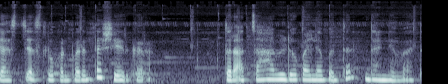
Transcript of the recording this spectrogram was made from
जास्तीत जास्त लोकांपर्यंत शेअर करा. तर आजचा हा व्हिडिओ पाहिल्याबद्दल धन्यवाद.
